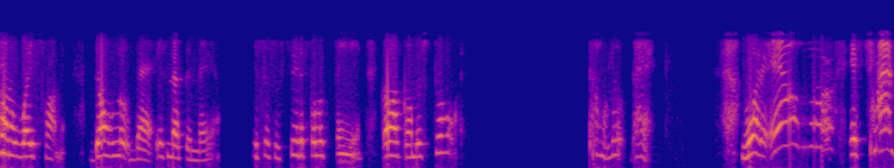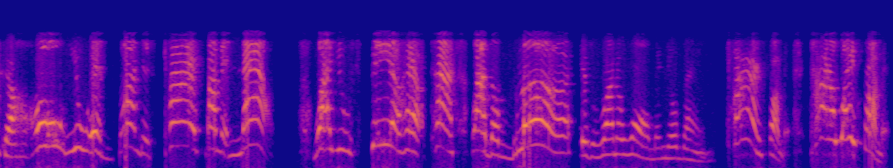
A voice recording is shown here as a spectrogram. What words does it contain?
turn away from it. Don't look back. It's nothing there. It's just a city full of sin. God's going to destroy it. Don't look back. Whatever is trying to hold you in bondage, turn from it now while you still have time, while the blood is running warm in your veins. Turn from it. Turn away from it.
